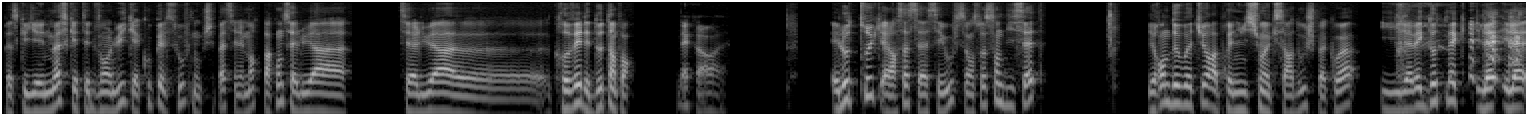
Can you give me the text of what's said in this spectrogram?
Parce qu'il y a une meuf qui était devant lui qui a coupé le souffle, donc je sais pas si elle est morte. Par contre, ça lui a, ça lui a crevé les deux tympans. D'accord, ouais. Et l'autre truc, alors ça c'est assez ouf, c'est en 77, il rentre de voiture après une émission avec Sardou, je sais pas quoi. Il est avec d'autres mecs, il, a, il, a,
